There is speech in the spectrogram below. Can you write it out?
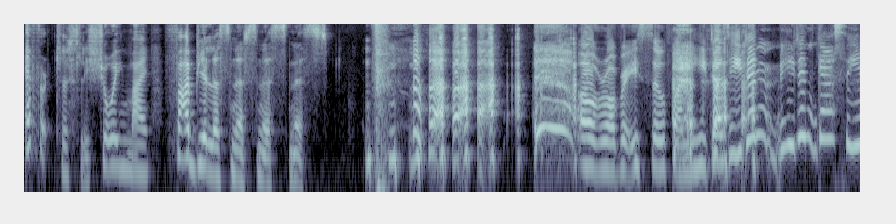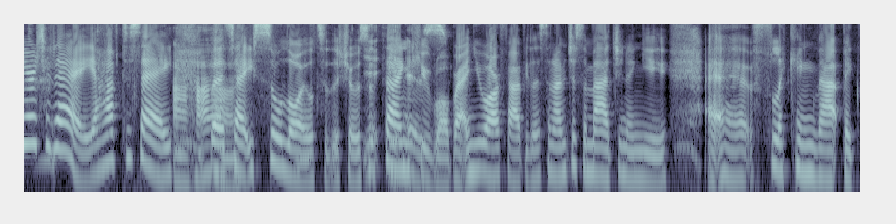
effortlessly, showing my fabulousness. Oh, Robert, he's so funny. He does. He didn't. He didn't guess the year today. I have to say, Uh-huh. but uh, he's so loyal to the show. So thank you. Robert, and you are fabulous. And I'm just imagining you uh, flicking that big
